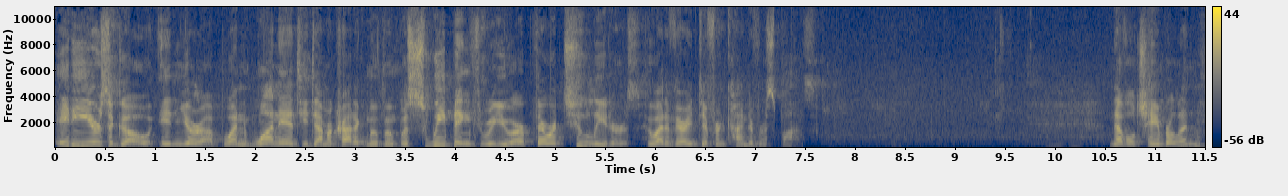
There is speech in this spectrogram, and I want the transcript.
80 years ago in Europe, when one anti democratic movement was sweeping through Europe, there were two leaders who had a very different kind of response Neville Chamberlain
